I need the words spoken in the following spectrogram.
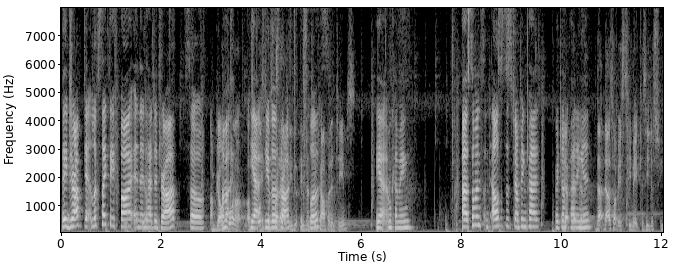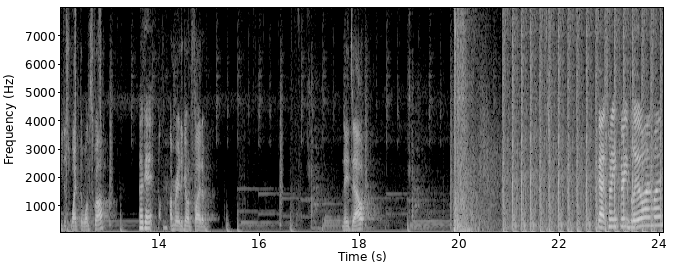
They dropped. It looks like they fought and then Yeah. had to drop. So I'm going I'm for it. Let's- yeah, let's do you have those right out. rock These, these are two competent teams. yeah, I'm coming. Uh, someone else is jumping pad or jump Yep, yep, padding yep. in. That, that's probably his teammate because he just he just wiped the one squad. Okay. I'm ready to go and fight him. Nade's out. Got 23 blue on one.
